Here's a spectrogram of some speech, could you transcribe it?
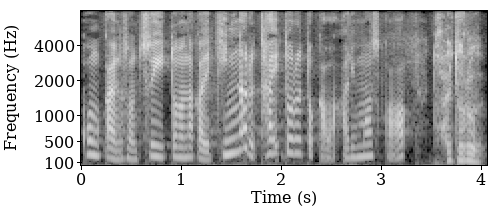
今回のそのツイートの中で気になるタイトルとかはありますか？タイトル。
